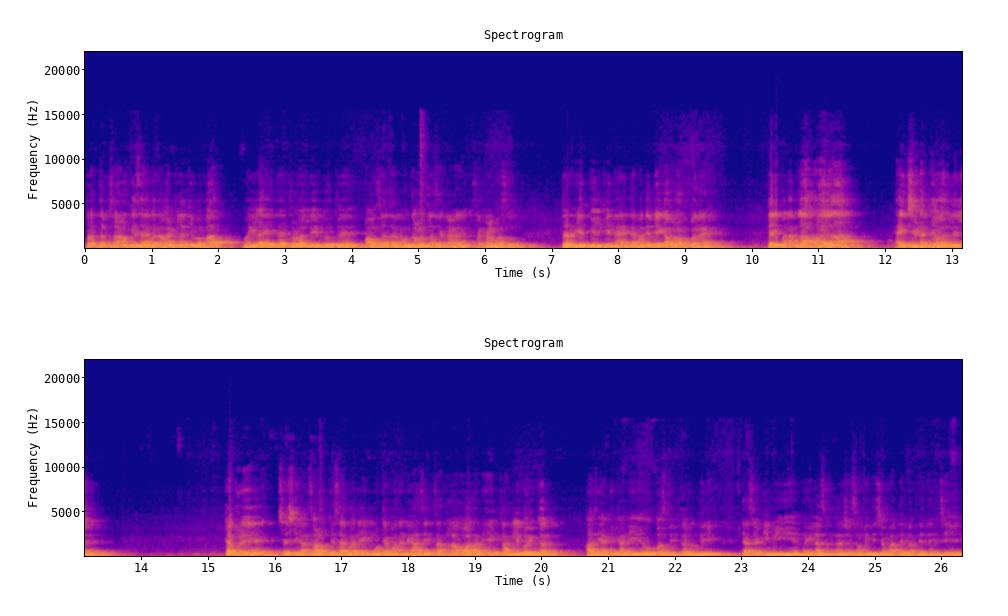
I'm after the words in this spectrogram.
प्रथम साळुंगे साहेबांना वाटलं की बाबा महिला येत आहे थोडा लेट होतोय पावसाचा गोंधळ होता सकाळ सकाळपासून. तर येतील की नाही? त्यामध्ये मेगा ब्लॉक पण आहे. तरी पण आपला हॉल हा ऐंशी टक्के भरलेला आहे. त्यामुळे शशिकांत साळुंके साहेबांनी एक मोठ्या मनाने आज एक चांगला हॉल आणि एक चांगली बैठक आज या ठिकाणी उपस्थित करून दिली. त्यासाठी मी महिला संघर्ष समितीच्या माध्यमातून त्यांचे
